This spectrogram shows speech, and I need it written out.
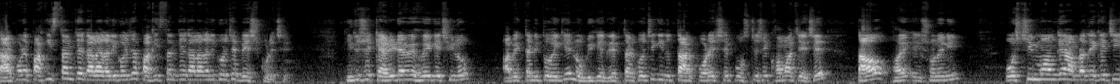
তারপরে পাকিস্তানকে গালাগালি করেছে, পাকিস্তানকে গালাগালি করেছে, বেশ করেছে। কিন্তু সে ক্যারিডামে হয়ে গেছিল, আবেগতাড়িত হয়ে গিয়ে নবীকে গ্রেপ্তার করেছে, কিন্তু তারপরে সে পোস্টে সে ক্ষমা চেয়েছে, তাও হয় শোনেনি। পশ্চিমবঙ্গে আমরা দেখেছি,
